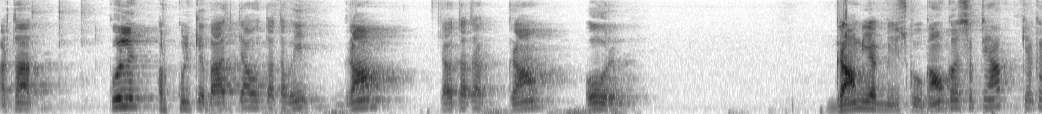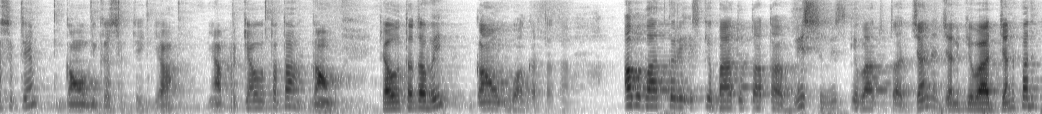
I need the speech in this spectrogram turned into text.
अर्थात कुल और कुल के बाद क्या होता था भाई? ग्राम। क्या होता था? ग्राम और ग्राम या जिसको गाँव कह सकते हैं आप, क्या कह सकते हैं? गाँव भी कह सकते हैं। या यहाँ पर क्या होता था? गाँव। क्या होता था भाई? गाँव हुआ करता था। अब बात करें, इसके बाद होता था विश्व विश्व के बाद होता जन जन के बाद जनपद।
